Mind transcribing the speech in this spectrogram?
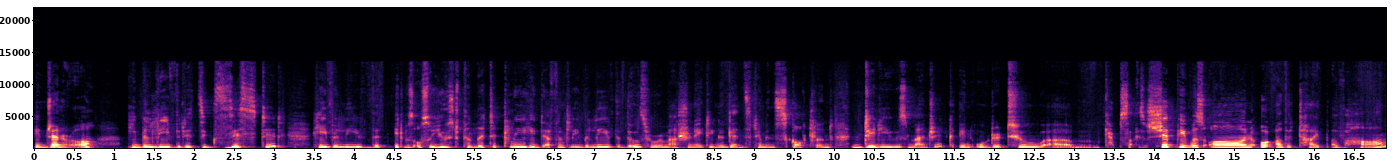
in general. He believed that it existed. He believed that it was also used politically. He definitely believed that those who were machinating against him in Scotland did use magic in order to um, capsize a ship he was on or other type of harm.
